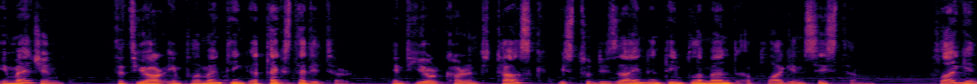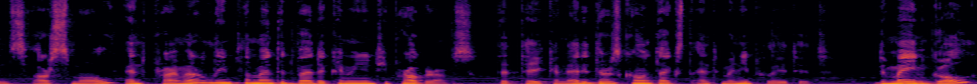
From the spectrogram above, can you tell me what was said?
Imagine that you are implementing a text editor and your current task is to design and implement a plugin system. Plugins are small and primarily implemented by the community programs that take an editor's context and manipulate it. The main goal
